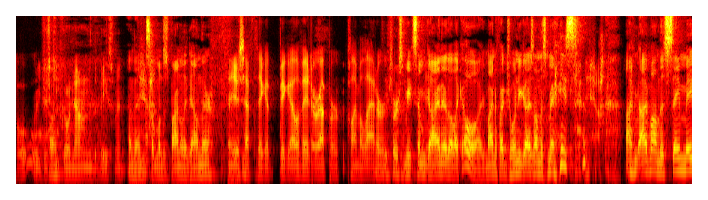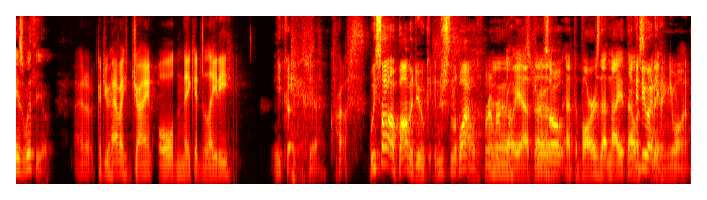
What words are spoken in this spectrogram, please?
Oh, where you just keep going down into the basement. And then someone's finally down there. and you just have to take a big elevator up or climb a ladder. You first meet some guy in there. They're like, "Oh, you mind if I join you guys on this maze? Yeah. I'm I'm on the same maze with you." I don't, could you have a giant old naked lady? You could, yeah. Gross. We saw a Babadook in just in the wild. Remember? Oh yeah, at the, So- at the bars that night. That you can was do funny. anything you want.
